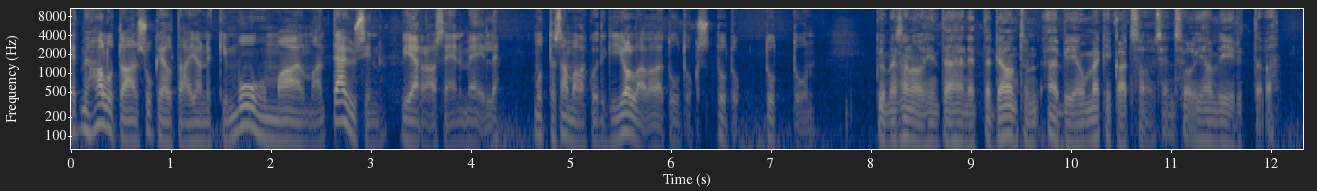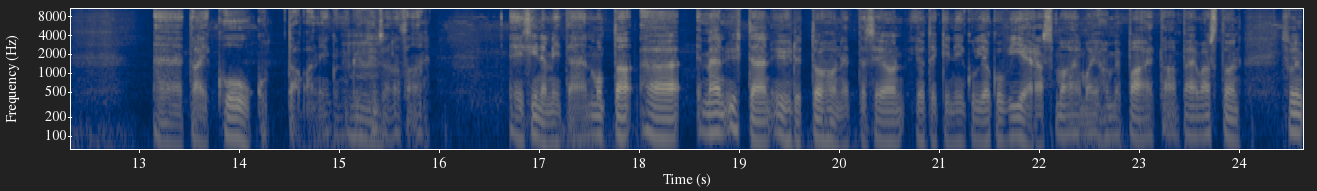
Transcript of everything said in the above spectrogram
että me halutaan sukeltaa jonnekin muuhun maailmaan täysin vieraaseen meille, mutta samalla kuitenkin jollain lailla tutuks, tutu, tuttuun. Kyllä mä sanoisin tähän, että Downton Abbey, kun mäkin katsoin sen, se oli ihan viihdyttävä ää, tai koukuttava, niin kuin nykyisin mm. sanotaan. Ei siinä mitään, mutta ää, mä en yhtään yhdy tohon, että se on jotenkin niin kuin joku vieras maailma, johon me paetaan. Päinvastoin se oli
